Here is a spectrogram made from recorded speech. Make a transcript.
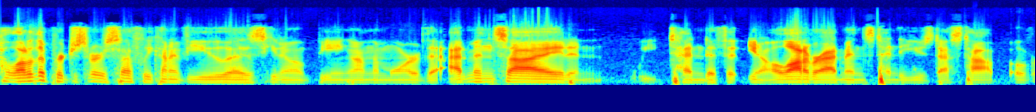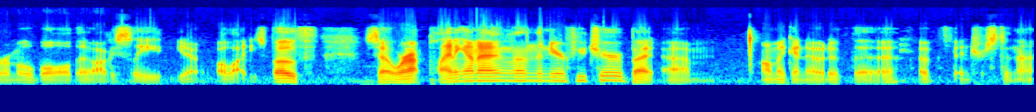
A lot of the purchase order stuff we kind of view as, you know, being on the more of the admin side and we tend to, th- you know, a lot of our admins tend to use desktop over mobile, though obviously, you know, a lot use both. So we're not planning on adding them in the near future, but um, I'll make a note of the of interest in that.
